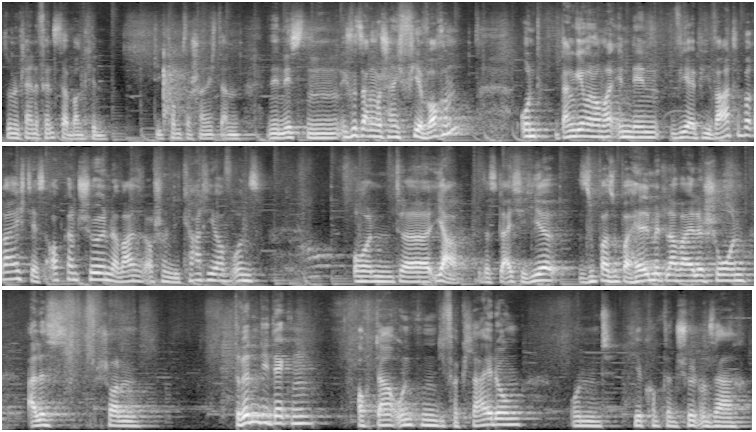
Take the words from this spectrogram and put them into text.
so eine kleine Fensterbank hin. Die kommt wahrscheinlich dann in den nächsten, ich würde sagen wahrscheinlich vier Wochen. Und dann gehen wir nochmal in den VIP-Wartebereich, der ist auch ganz schön. Da wartet auch schon die Kati auf uns. Und äh, ja, das gleiche hier, super, super hell mittlerweile schon. Alles schon drin, die Decken. Auch da unten die Verkleidung. Und hier kommt dann schön unser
